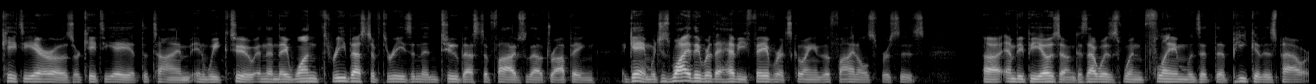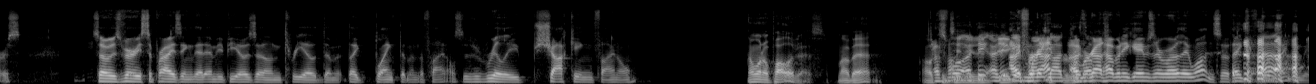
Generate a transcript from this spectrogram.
KT Arrows or KTA at the time in week two, and then they won three best of threes and then two best of fives without dropping a game, which is why they were the heavy favorites going into the finals versus uh, MVP Ozone because that was when Flame was at the peak of his powers. So it was very surprising that MVP Ozone 3 0'd them, like blanked them in the finals. It was a really shocking final. I want to apologize. My bad. I'll That's continue fine. I to think- I think I it might into forgot, not I forgot how many games in a row they won. So thank you for reminding me.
